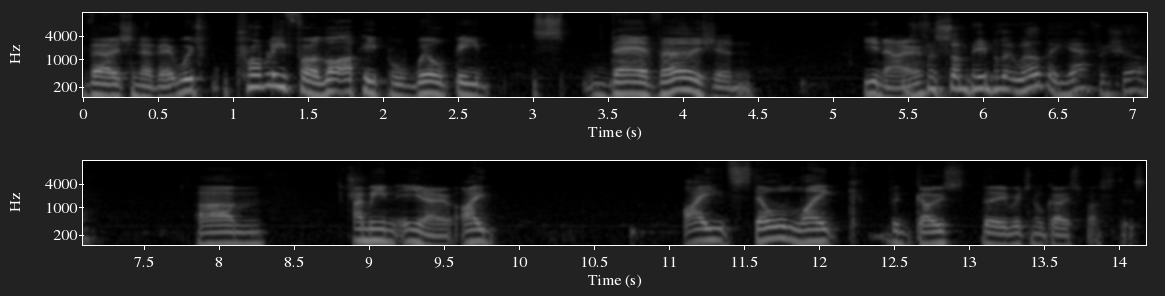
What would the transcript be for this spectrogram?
version of it, which probably for a lot of people will be their version. You know, For some people, it will be, yeah, for sure. Um, I mean, you know, I I still like the ghost, the original Ghostbusters,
